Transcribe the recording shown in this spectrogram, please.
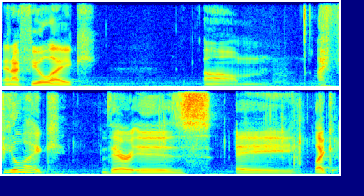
And I feel like, um, I feel like there is a, like,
